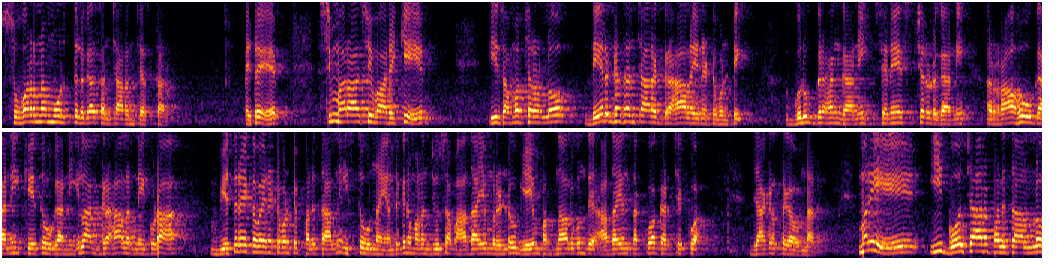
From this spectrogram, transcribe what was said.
సువర్ణమూర్తులుగా సంచారం చేస్తారు. అయితే సింహరాశి వారికి ఈ సంవత్సరంలో దీర్ఘ సంచార గ్రహాలైనటువంటి గురుగ్రహం కానీ శనేశ్వరుడు కానీ రాహువు కానీ కేతువు కానీ ఇలా గ్రహాలన్నీ కూడా వ్యతిరేకమైనటువంటి ఫలితాలని ఇస్తూ ఉన్నాయి. అందుకని మనం చూసాం ఆదాయం రెండు వ్యయం పద్నాలుగు ఉంది. ఆదాయం తక్కువ ఖర్చు ఎక్కువ. జాగ్రత్తగా ఉండాలి. మరి ఈ గోచార ఫలితాల్లో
